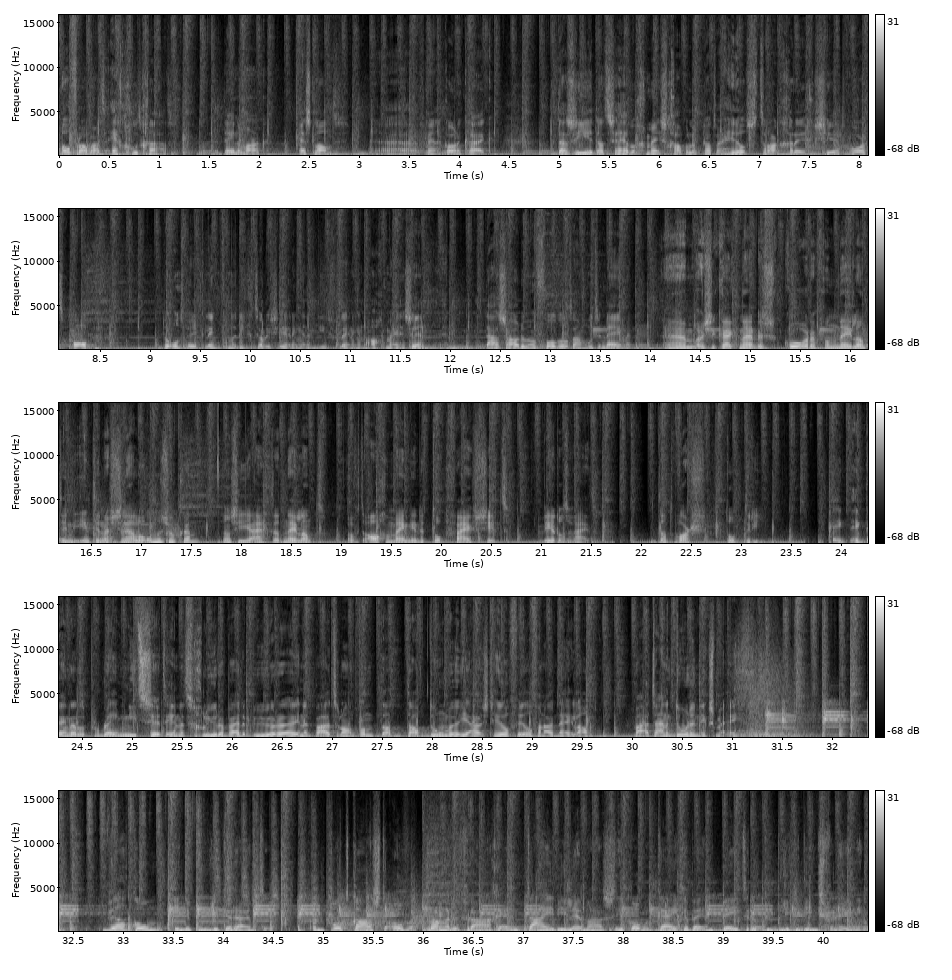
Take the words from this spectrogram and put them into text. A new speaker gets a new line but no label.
overal waar het echt goed gaat, uh, Denemarken, Estland, uh, Verenigd Koninkrijk, daar zie je dat ze hebben gemeenschappelijk dat er heel strak geregisseerd wordt op de ontwikkeling van de digitalisering en de dienstverlening in algemene zin. En daar zouden we een voorbeeld aan moeten nemen.
Um, als je kijkt naar de score van Nederland in de internationale onderzoeken, dan zie je eigenlijk dat Nederland over het algemeen in de top 5 zit wereldwijd. Dat was top 3.
Ik, ik, denk dat het probleem niet zit in het gluren bij de buren in het buitenland. Want dat, dat doen we juist heel veel vanuit Nederland. Maar uiteindelijk doen we er niks mee.
Welkom in de publieke ruimte. Een podcast over prangende vragen en taaie dilemma's die komen kijken bij een betere publieke dienstverlening.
